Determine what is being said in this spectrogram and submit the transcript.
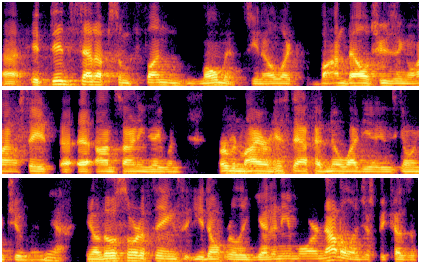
uh, it did set up some fun moments, you know, like Vonn Bell choosing Ohio State uh, uh, on signing day when Urban Meyer and his staff had no idea he was going to. And, yeah. you know, those sort of things that you don't really get anymore, not only just because of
